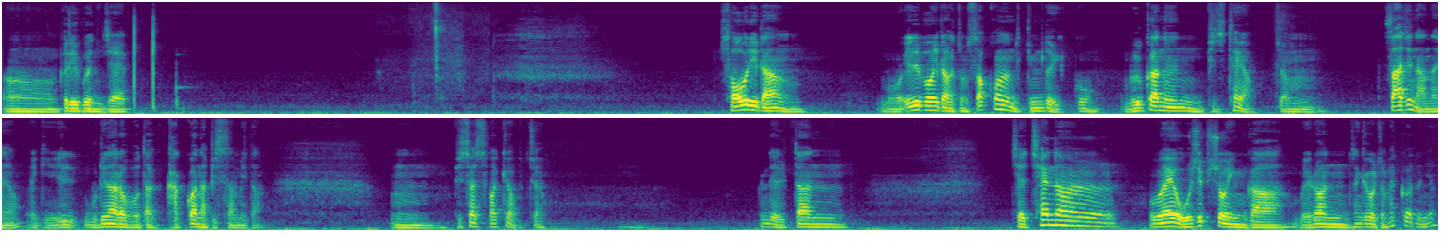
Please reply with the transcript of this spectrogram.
어 그리고 이제 서울이랑 뭐 일본이랑 좀 섞어놓은 느낌도 있고 물가는 비슷해요. 좀 싸진 않아요. 여기 일- 우리나라보다 각과나 비쌉니다. 음, 비쌀 수밖에 없죠. 근데 일단 제 채널 왜 50쇼인가 뭐 이런 생각을 좀 했거든요.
